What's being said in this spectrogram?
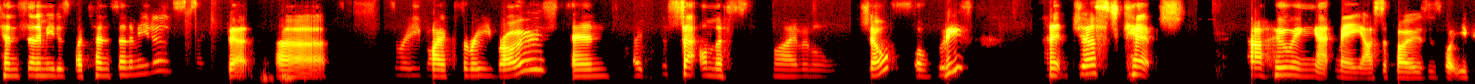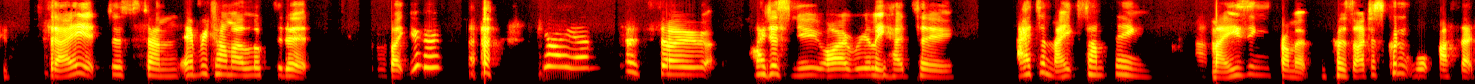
10 centimeters by 10 centimeters, about uh, three by three rows, and I just sat on this my little shelf of goodies, and it just kept hooing at me. I suppose is what you could say. It just um, every time I looked at it, it was like, you here I am. So I just knew I really had to, I had to make something amazing from it because I just couldn't walk past that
